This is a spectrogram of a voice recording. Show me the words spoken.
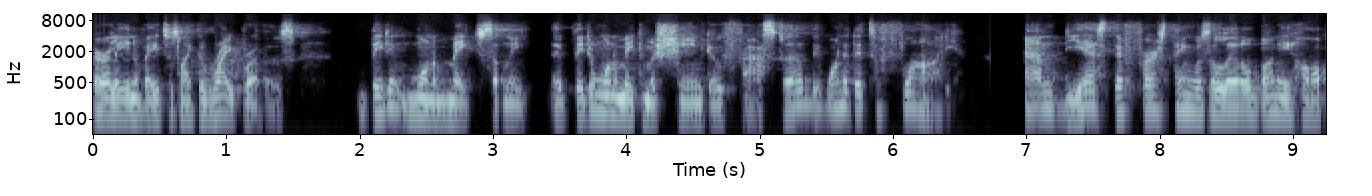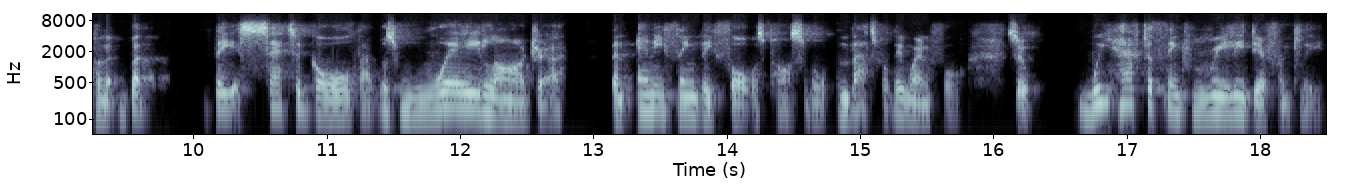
early innovators like the Wright brothers, they didn't want to make suddenly, they didn't want to make a machine go faster. They wanted it to fly. And yes, their first thing was a little bunny hop, it, but they set a goal that was way larger than anything they thought was possible. And that's what they went for. So we have to think really differently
